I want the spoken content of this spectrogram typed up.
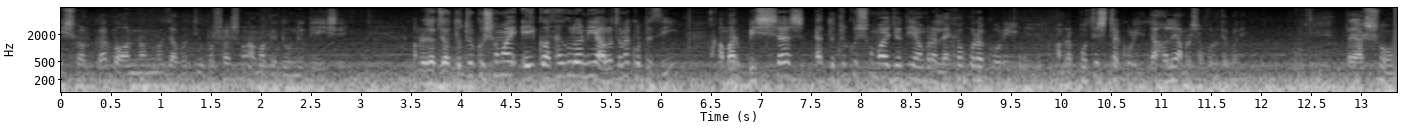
এই সরকার বা অন্যান্য যাবতীয় প্রশাসন আমাকে দুর্নীতি এসে আমরা যতটুকু সময় এই কথাগুলো নিয়ে আলোচনা করতেছি, আমার বিশ্বাস এতটুকু সময় যদি আমরা লেখাপড়া করি, আমরা প্রচেষ্টা করি, তাহলে আমরা সফল হতে পারি। তাই আসুন,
